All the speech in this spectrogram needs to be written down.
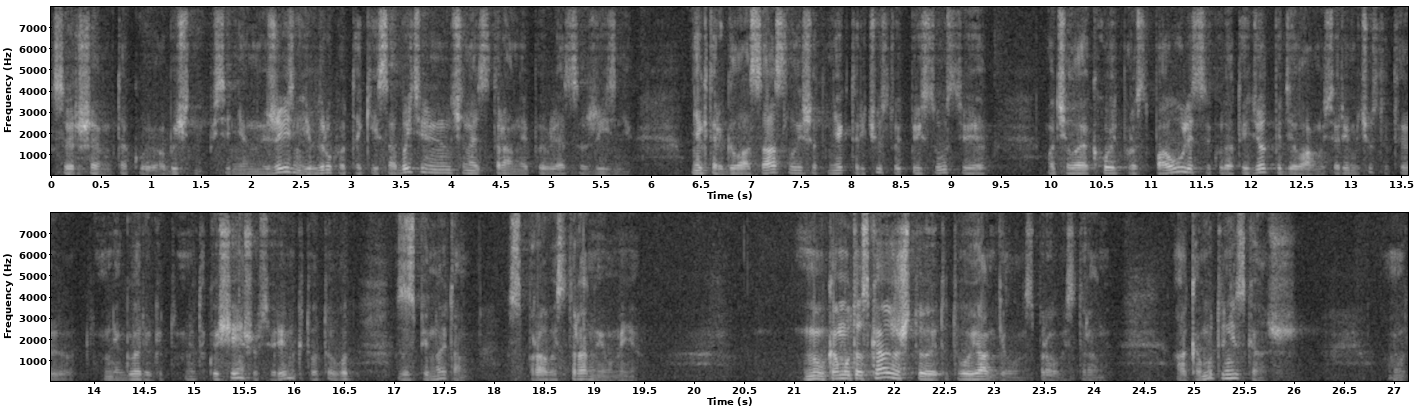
совершенно такую обычную повседневную жизнь, и вдруг вот такие события начинают странные появляться в жизни. Некоторые голоса слышат, некоторые чувствуют присутствие. Вот человек ходит просто по улице, куда-то идет по делам, и все время чувствует, и мне говорят, говорит, у меня такое ощущение, что все время кто-то вот за спиной там с правой стороны у меня. Ну, кому-то скажешь, что это твой ангел, он с правой стороны а кому-то не скажешь. Вот.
